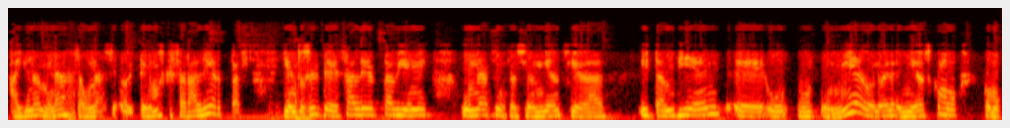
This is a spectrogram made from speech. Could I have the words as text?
hay una amenaza, una, tenemos que estar alertas. Y entonces de esa alerta viene una sensación de ansiedad y también eh, un, un- miedo, ¿no? El miedo es como, como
